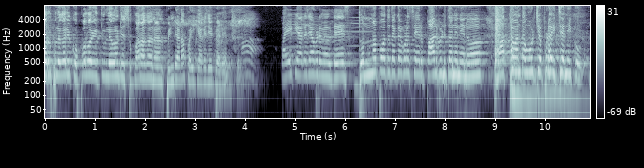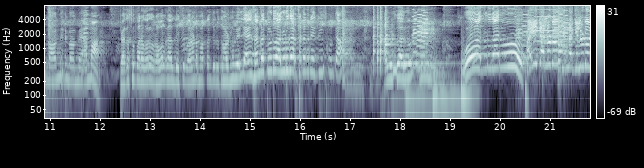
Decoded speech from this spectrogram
అరుపులు కానీ కుప్పలో ఎత్తులు లేవంటే సుపారాగా నేను పిండాడా? పైకి ఎగజేపాడే? పైకి ఎగజేపడం ఏమిటే? దున్నపోత దగ్గర కూడా సేరు పాలు పిండుతానే నేను. మొత్తం అంతా ఊడ్చి ఎప్పుడో ఇచ్చా నీకు. మమ్మీ మమ్మీ అమ్మ పెద్ద సుపారావు గారు రవల్ కాలు తెచ్చి వరండ మొత్తం తిరుగుతున్నాడు. నువ్వు వెళ్ళి ఆయన సంగతి చూడు అల్లుడు గారు సంగతి నేను చూసుకుంటా. అల్లుడు గారు ఓ అల్లుడు గారు! పై గల్లుడు కింద గిల్లుడు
